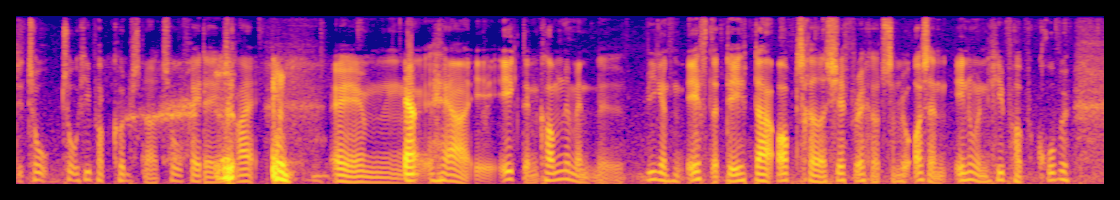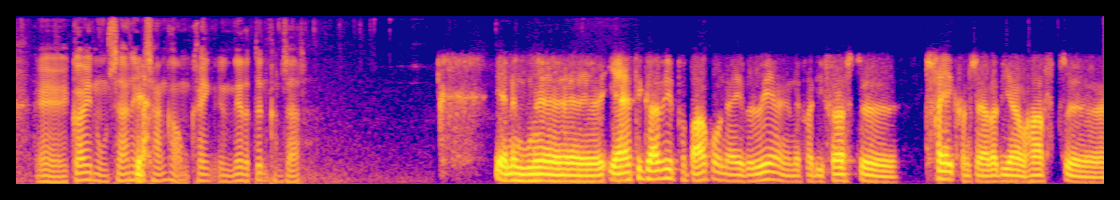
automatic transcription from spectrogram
det to, to hiphop-kunstnere to fredage i streg. øhm, ja. Her, ikke den kommende, men øh, weekenden efter det, der optræder Chef Records, som jo også er en, endnu en hiphop-gruppe. Øh, gør I nogle særlige ja. tanker omkring øh, netop den koncert? Jamen, øh, ja, det gør vi på baggrund af evalueringerne fra de første øh, tre koncerter. Vi har jo haft øh,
